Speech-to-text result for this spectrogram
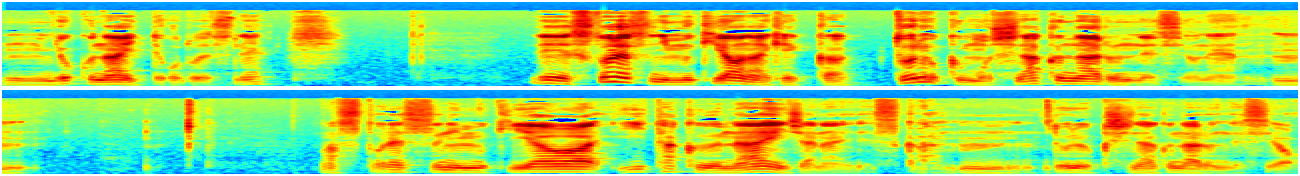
うん、良くないってことですね。でストレスに向き合わない結果努力もしなくなるんですよね。うん。まあ、ストレスに向き合わいたくないじゃないですか、うん、努力しなくなるんですよ。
